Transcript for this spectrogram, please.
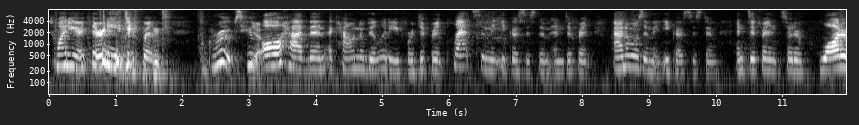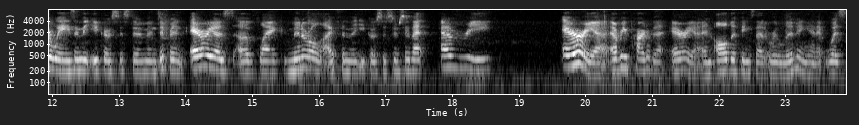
twenty or thirty different groups who Yeah. all had then accountability for different plants in the ecosystem and different animals in the ecosystem and different sort of waterways in the ecosystem and different areas of like mineral life in the ecosystem so that every area every part of that area and all the things that were living in it was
